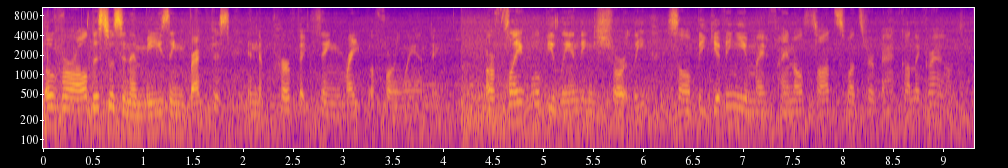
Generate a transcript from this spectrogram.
Overall, this was an amazing breakfast and the perfect thing right before landing. Our flight will be landing shortly, so I'll be giving you my final thoughts once we're back on the ground.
